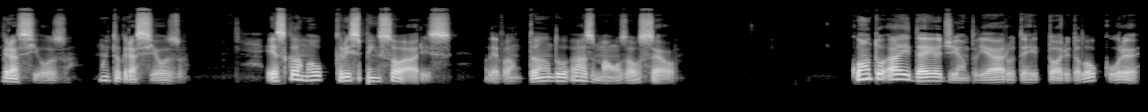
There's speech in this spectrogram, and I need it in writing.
Gracioso, muito gracioso, exclamou Crispim Soares, levantando as mãos ao céu. Quanto à ideia de ampliar o território da loucura,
